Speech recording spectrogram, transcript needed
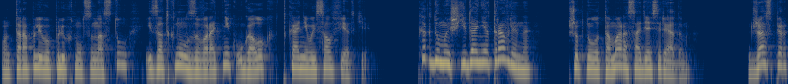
Он торопливо плюхнулся на стул и заткнул за воротник уголок тканевой салфетки. «Как думаешь, еда не отравлена?» — шепнула Тамара, садясь рядом. Джаспер,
